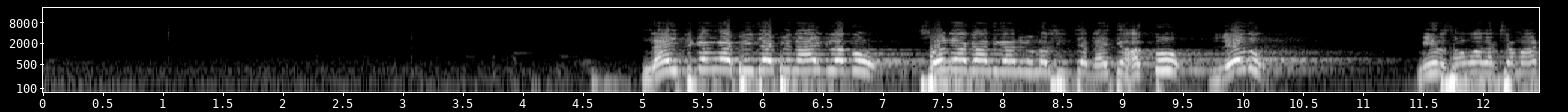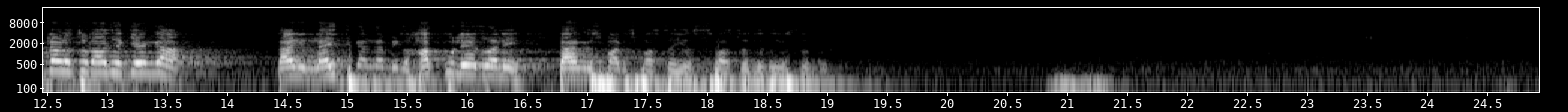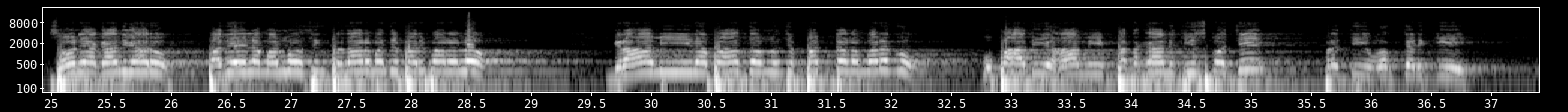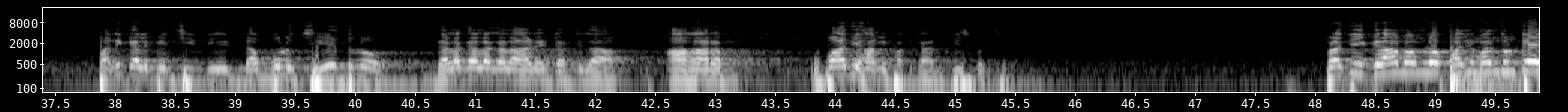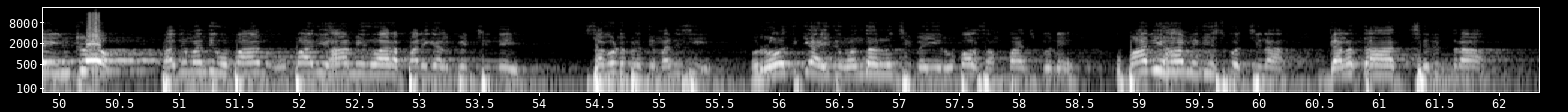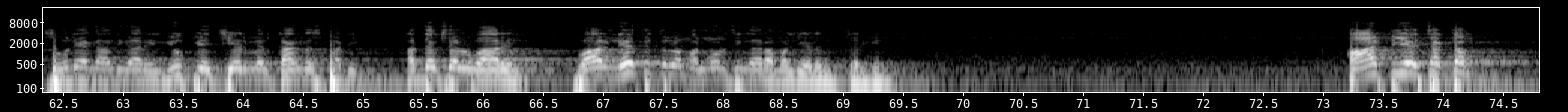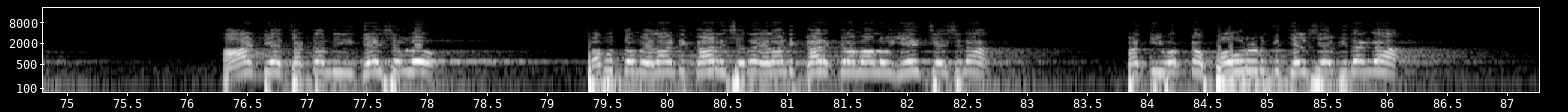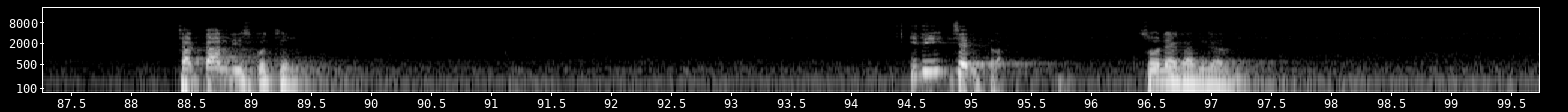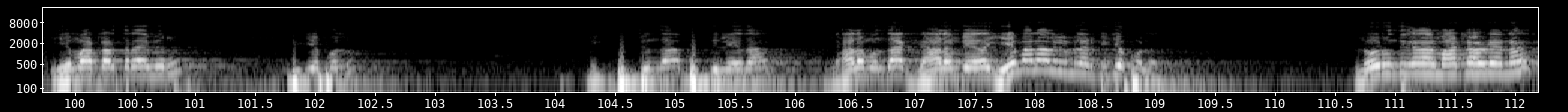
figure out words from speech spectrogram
నైతికంగా బీజేపీ నాయకులకు సోనియా గాంధీ గారిని విమర్శించే నైతిక హక్కు లేదు. మీరు సవా లక్ష మాట్లాడచ్చు రాజకీయంగా కానీ నైతికంగా మీకు హక్కు లేదు అని కాంగ్రెస్ పార్టీ స్పష్ట చేస్- స్పష్టత చేస్తుంది. సోనియా గాంధీ గారు పదేళ్ళ మన్మోహన్ సింగ్ ప్రధానమంత్రి పరిపాలనలో గ్రామీణ ప్రాంతం నుంచి పట్టణం వరకు ఉపాధి హామీ పథకాన్ని తీసుకొచ్చి ప్రతి ఒక్కరికి పని కల్పించింది. డబ్బులు చేతిలో గలగలగల ఆడేటట్టుగా ఆహారం ఉపాధి హామీ పథకాన్ని తీసుకొచ్చింది ప్రతి గ్రామంలో పది మంది ఉంటే ఇంట్లో పది మందికి ఉపా ఉపాధి హామీ ద్వారా పని కల్పించింది సగటు ప్రతి మనిషి రోజుకి ఐదు వందల నుంచి వెయ్యి రూపాయలు సంపాదించుకునే ఉపాధి హామీ తీసుకొచ్చిన ఘనత చరిత్ర సోనియా గాంధీ గారి యూపీఏ చైర్మన్ కాంగ్రెస్ పార్టీ అధ్యక్షులు వారి వారి నేతృత్వంలో మన్మోహన్ సింగ్ గారు అమలు చేయడం జరిగింది. ఆర్టీఏ చట్టం ఆర్టీఏ చట్టం ఈ దేశంలో ప్రభుత్వం ఎలాంటి కార్యాచరణ ఎలాంటి కార్యక్రమాలు ఏం చేసినా ప్రతి ఒక్క పౌరుడికి తెలిసే విధంగా చట్టాన్ని తీసుకొచ్చారు. ఇది చరిత్ర. సోనియా గాంధీ గారిది. ఏం మాట్లాడతారా మీరు? బీజేపీ వాళ్ళు? మీకు బుద్ధి ఉందా? బుద్ధి లేదా? జ్ఞానం ఉందా? జ్ఞానం లేదా? ఏమనాలి మిమ్మల్ని బీజేపీ వాళ్ళని? నోరు ఉంది కదా అని మాట్లాడేనా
